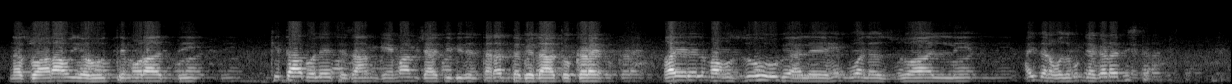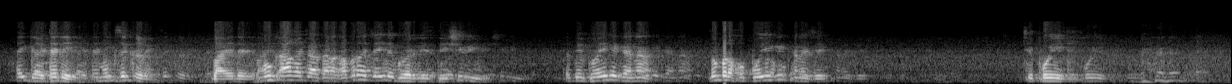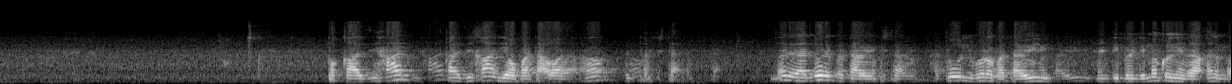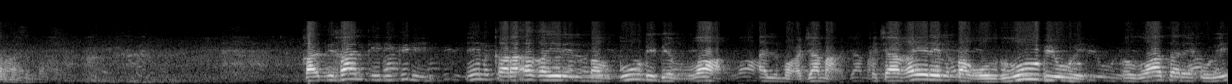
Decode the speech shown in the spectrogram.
نصارا او یهود ته مراد دي کتاب الاعتصام کې امام شاطبی دل ترد د بدعت کړه غیر المغضوب علیهم ولا الضالین ای درغه زموږ جګړه نشته ای ګټلې موږ څه کړې بایلې موږ هغه چا سره خبره چي له ګورنیز دي شي ته به پوهیږي کنه دومره خو پوهیږي کنه چې چې پوهیږي په قاضي خان قاضي خان یو فتاوا ده ها تفسیر نه دا نور فتاوی مشته ټول ګوره فتاوی انټي پنټي مکو یې داخله مرمه قاضي خان کې لیکلي ان قرأ غیر المغضوب بالضاء المعجمه کچا غیر المغضوب وي په ضوا سره وي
